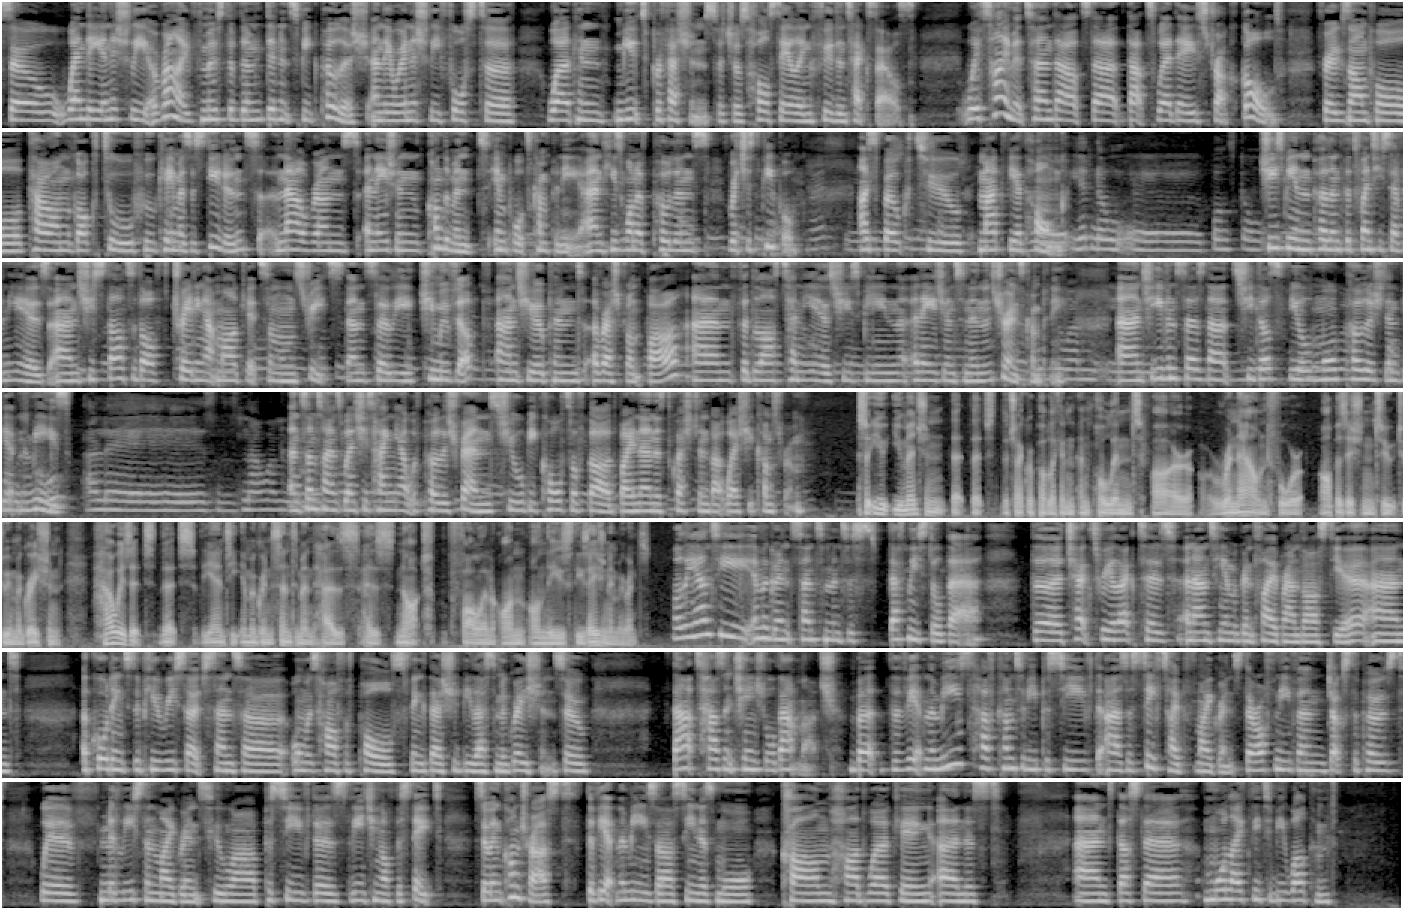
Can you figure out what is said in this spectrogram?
So when they initially arrived, most of them didn't speak Polish and they were initially forced to work in mute professions such as wholesaling, food, and textiles. With time, it turned out that that's where they struck gold. For example, Tao Ngoc Tu, who came as a student, now runs an Asian condiment import company, and he's one of Poland's richest people. I spoke to Mag Viet Hong. She's been in Poland for 27 years and she started off trading at markets and on the streets. Then slowly she moved up and she opened a restaurant bar. And for the last 10 years, she's been an agent in an insurance company. And she even says that she does feel more Polish than Vietnamese. And sometimes when she's hanging out with Polish friends, she will be caught off guard by an earnest question about where she comes from. So you, you mentioned that, that the Czech Republic and, and, Poland are renowned for opposition to, to immigration. How is it that the anti-immigrant sentiment has has not fallen on, on these, these Asian immigrants? Well, the anti-immigrant sentiment is definitely still there. The Czechs re-elected an anti-immigrant firebrand last year, and according to the Pew Research Center, almost half of Poles think there should be less immigration. So that hasn't changed all that much. But the Vietnamese have come to be perceived as a safe type of migrants. They're often even juxtaposed with Middle Eastern migrants who are perceived as leeching off the state. So, in contrast, the Vietnamese are seen as more calm, hardworking, earnest, and thus they're more likely to be welcomed.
